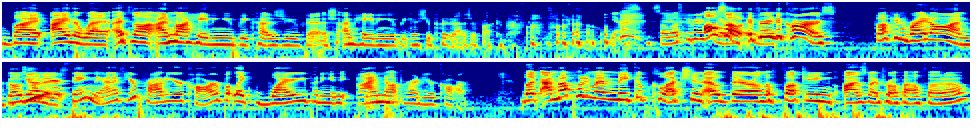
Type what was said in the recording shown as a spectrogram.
But either way, it's not. I'm not hating you because you fish. I'm hating you because you put it as your fucking profile photo. Yeah. So let's be very Also, clear, if you're like- into cars, fucking right on. Go do get your it. thing, man. If you're proud of your car, but like, why are you putting it in the? I'm not proud of your car. Like, I'm not putting my makeup collection out there on the fucking as my profile photo.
